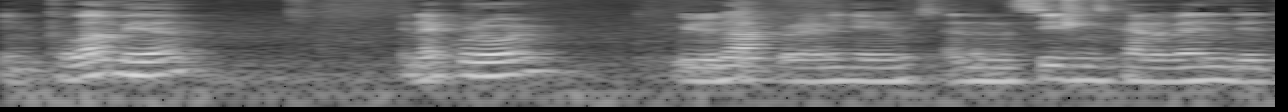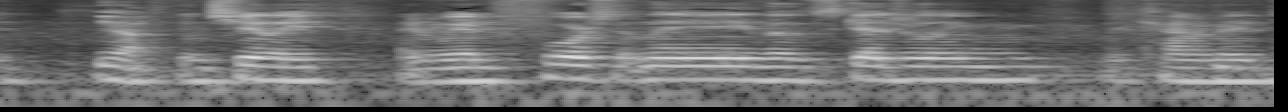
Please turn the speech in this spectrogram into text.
in Colombia, in Ecuador. We did not go to any games, and then the season's kind of ended Yeah. in Chile, and we unfortunately the scheduling we kind of made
